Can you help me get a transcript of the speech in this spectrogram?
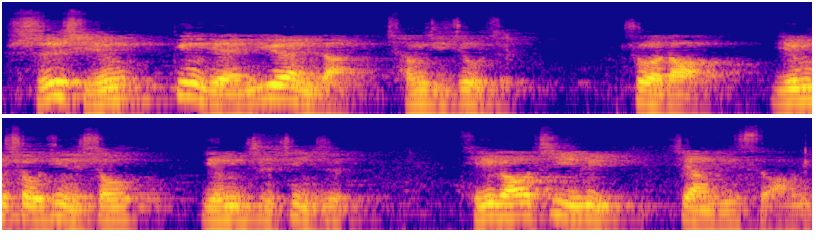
实行定点医院的层级救治，做到应收尽收、应治尽治，提高纪律，降低死亡率。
